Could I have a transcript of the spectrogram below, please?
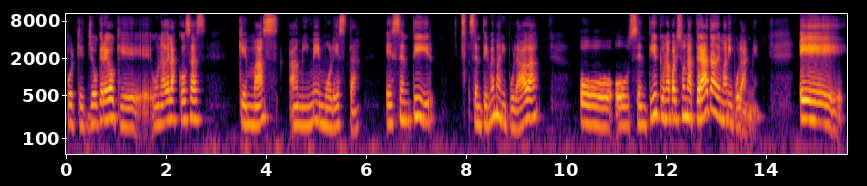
porque yo creo que una de las cosas que más a mí me molesta es sentir, sentirme manipulada o, sentir que una persona trata de manipularme. Eh,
